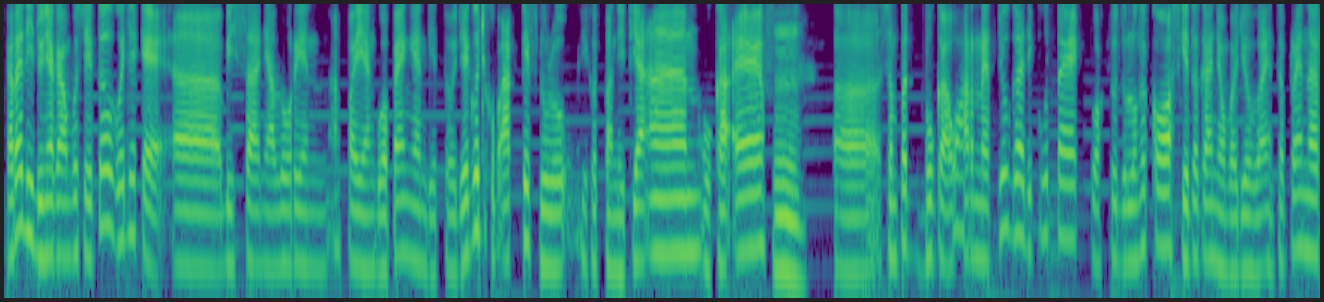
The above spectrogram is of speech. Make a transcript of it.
karena di dunia kampus itu gue jadi kayak eh, bisa nyalurin apa yang gue pengen gitu. Jadi gue cukup aktif dulu ikut panitiaan, UKF, Hmm. Eh, sempet buka warnet juga di Kutek waktu dulu ngekos gitu kan nyoba-nyoba entrepreneur.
